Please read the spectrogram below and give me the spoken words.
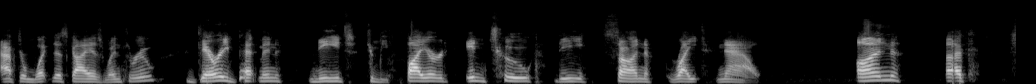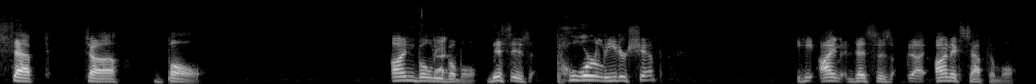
after what this guy has went through. Gary Bettman needs to be fired into the sun right now. Unacceptable. Unbelievable. This is poor leadership. He, I'm. This is uh, unacceptable.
